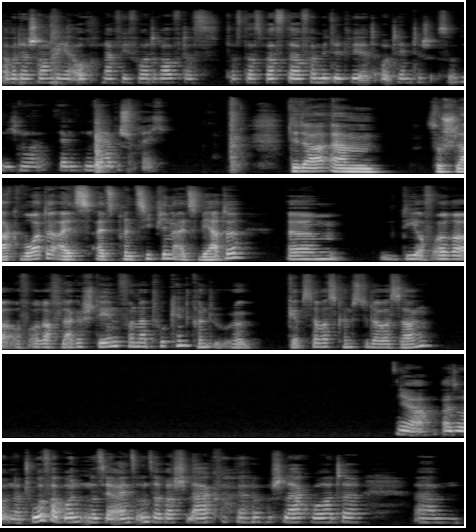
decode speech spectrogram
Aber da schauen wir ja auch nach wie vor drauf, dass, dass das, was da vermittelt wird, authentisch ist und nicht nur irgendein Werbesprech. Ihr da ähm, so Schlagworte als, als Prinzipien, als Werte, ähm, die auf eurer, auf eurer Flagge stehen von Naturkind? Könnt, oder gäb's da was? Könntest du da was sagen? Ja, also naturverbunden ist ja eins unserer Schlag, Schlagworte. Ähm,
